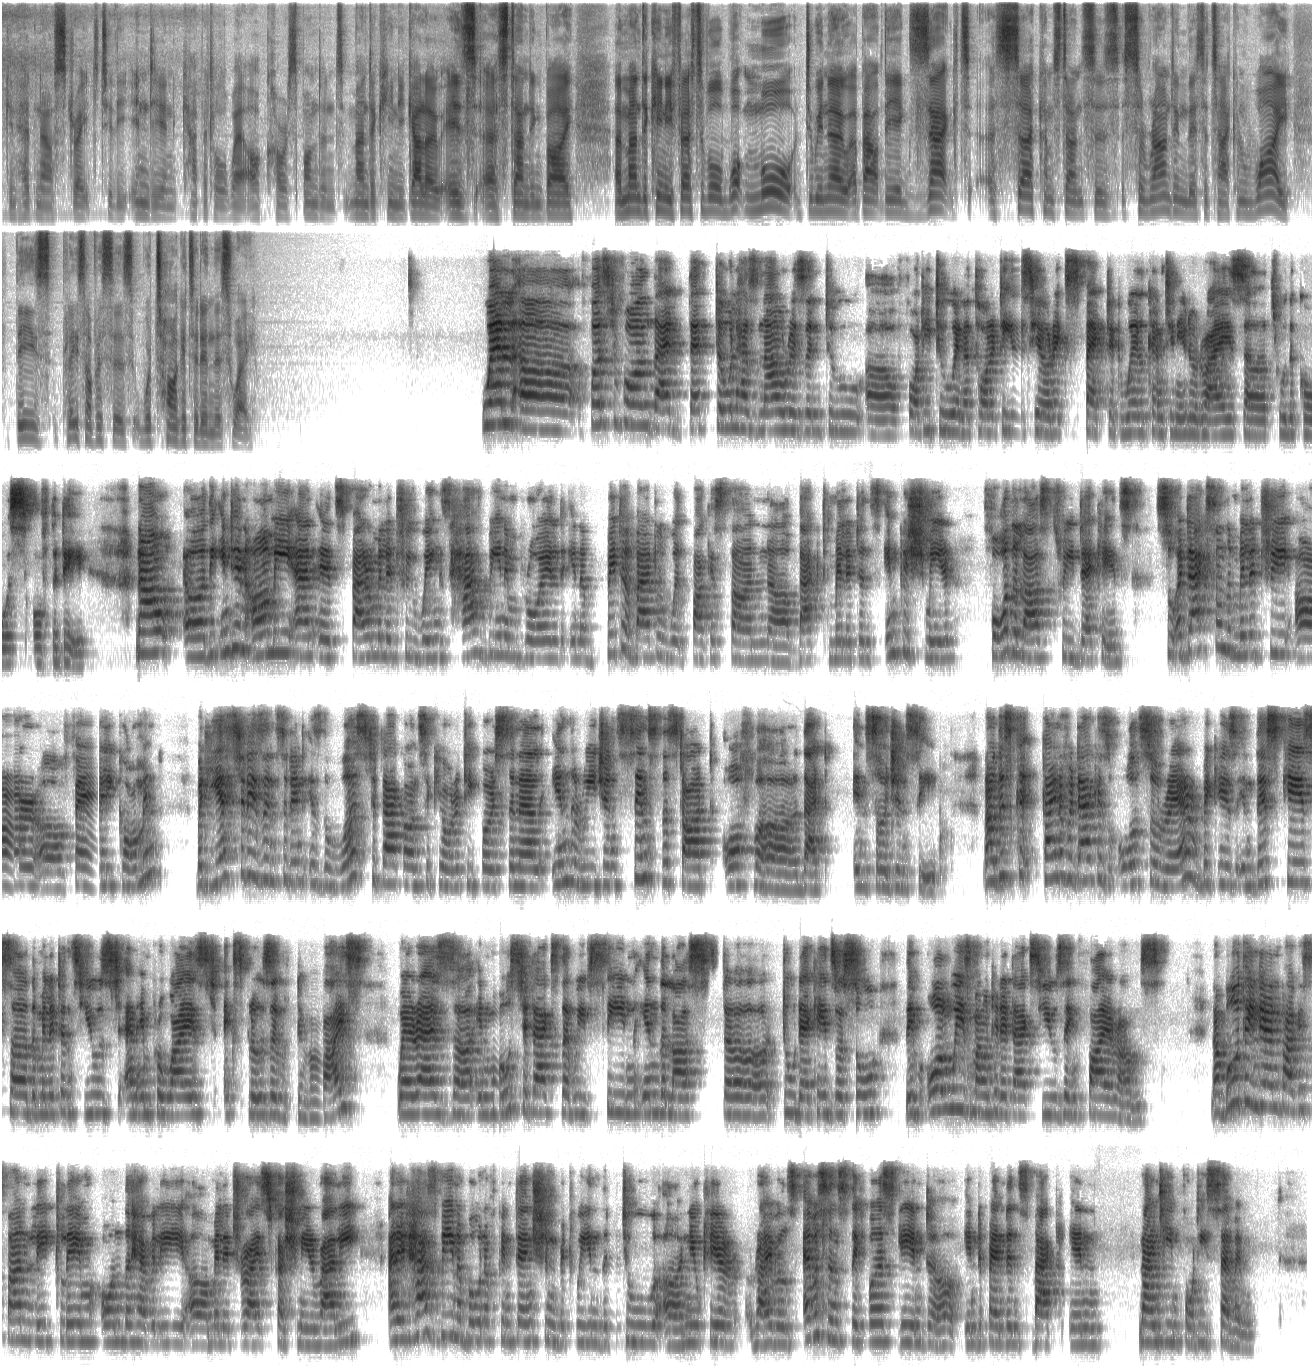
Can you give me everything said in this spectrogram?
We can head now straight to the Indian capital where our correspondent Mandakini Gahlot is uh, standing by. Uh, Mandakini, first of all, what more do we know about the exact uh, circumstances surrounding this attack and why these police officers were targeted in this way? Well, uh, first of all, that death toll has now risen to uh, 42, and authorities here expect it will continue to rise uh, through the course of the day. Now, uh, the Indian Army and its paramilitary wings have been embroiled in a bitter battle with Pakistan uh, backed militants in Kashmir for the last three decades. So, attacks on the military are uh, fairly common. But yesterday's incident is the worst attack on security personnel in the region since the start of that insurgency. Now, this kind of attack is also rare because in this case, uh, the militants used an improvised explosive device, whereas uh, in most attacks that we've seen in the last uh, two decades or so, they've always mounted attacks using firearms. Now, both India and Pakistan lay claim on the heavily uh, militarized Kashmir Valley, and it has been a bone of contention between the two uh, nuclear rivals ever since they first gained uh, independence back in 1947.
